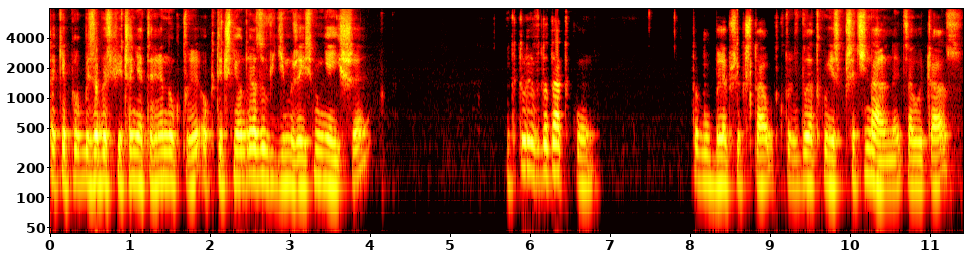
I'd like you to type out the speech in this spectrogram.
takie próby zabezpieczenia terenu, który optycznie od razu widzimy, że jest mniejszy i który w dodatku to byłby lepszy kształt, który w dodatku jest przecinalny cały czas.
